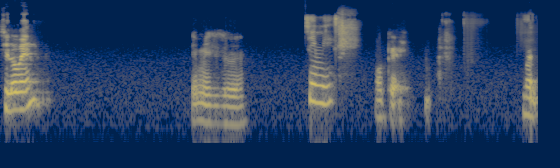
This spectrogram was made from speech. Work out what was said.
¿Sí lo ven? Sí, me sí se ve. Sí, Miss. Ok. Bueno.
